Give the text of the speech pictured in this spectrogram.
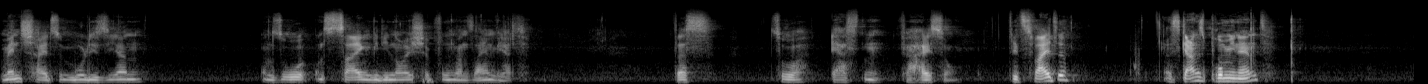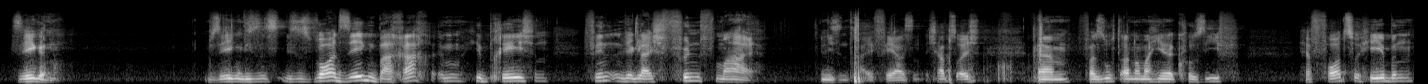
Menschheit symbolisieren und so uns zeigen, wie die neue Schöpfung dann sein wird. Das zur ersten Verheißung. Die zweite ist ganz prominent Segen. Segen, dieses, dieses Wort Segen, Barach im Hebräischen, finden wir gleich fünfmal in diesen drei Versen. Ich habe es euch ähm, versucht auch nochmal hier kursiv hervorzuheben.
